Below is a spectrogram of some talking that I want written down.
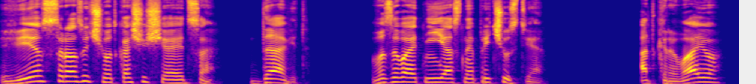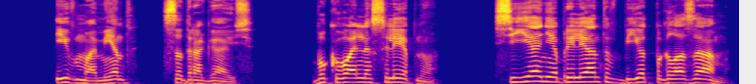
Вес сразу четко ощущается, давит, вызывает неясное предчувствие. Открываю и в момент содрогаюсь. Буквально слепну. Сияние бриллиантов бьет по глазам,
